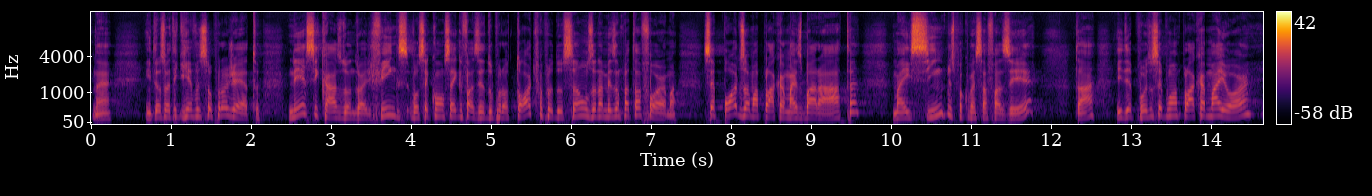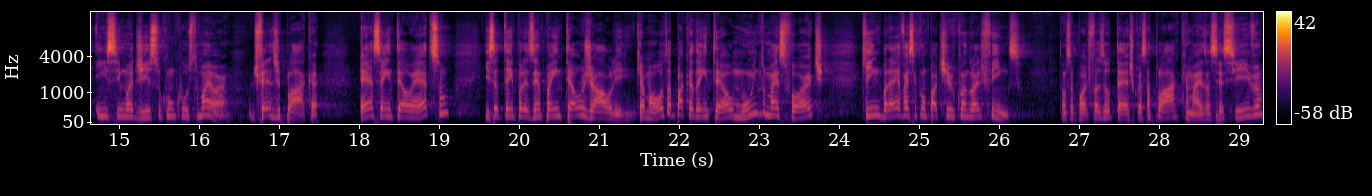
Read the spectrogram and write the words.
Né? Então você vai ter que refazer seu projeto. Nesse caso do Android Things, você consegue fazer do protótipo à produção usando a mesma plataforma. Você pode usar uma placa mais barata, mais simples para começar a fazer, tá? e depois você põe uma placa maior em cima disso com um custo maior. Diferença de placa. Essa é a Intel Edson, e você tem, por exemplo, a Intel Joule, que é uma outra placa da Intel muito mais forte, que em breve vai ser compatível com Android Things. Então você pode fazer o teste com essa placa, que é mais acessível,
